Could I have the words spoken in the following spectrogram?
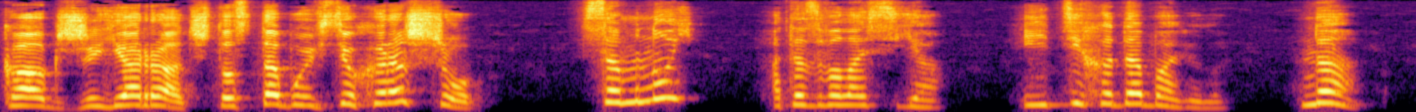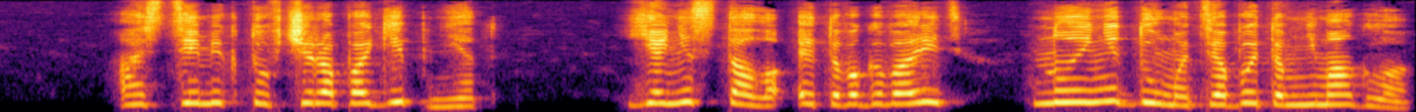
«Как же я рад, что с тобой все хорошо!» «Со мной?» — отозвалась я и тихо добавила. «Да, а с теми, кто вчера погиб, нет. Я не стала этого говорить, но и не думать об этом не могла.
